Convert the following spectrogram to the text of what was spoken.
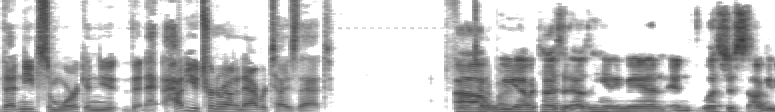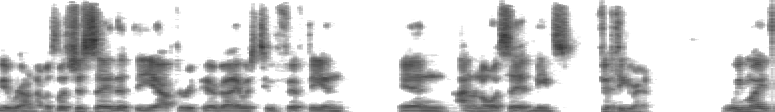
that needs some work, and you that how do you turn around and advertise that? Uh, we advertise it as a handyman, and let's just I'll give you round numbers. Let's just say that the after repair value was 250, and and I don't know, let's say it needs 50 grand. We might,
